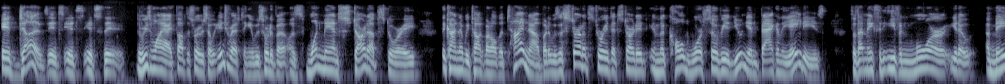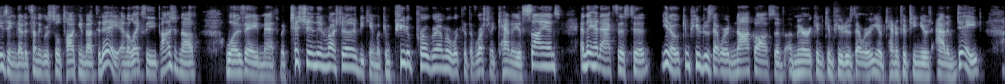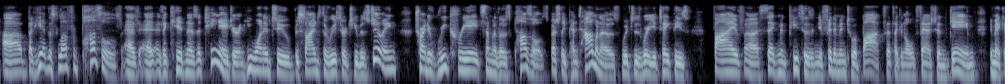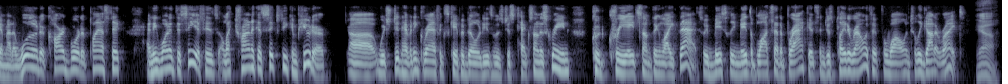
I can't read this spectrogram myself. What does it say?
It does. It's it's it's the the reason why I thought the story was so interesting. It was sort of a, a one man startup story, the kind that we talk about all the time now. But it was a startup story that started in the Cold War Soviet Union back in the 80s. So that makes it even more, you know, amazing that it's something we're still talking about today. And Alexei Pajitnov was a mathematician in Russia, became a computer programmer, worked at the Russian Academy of Science, and they had access to, you know, computers that were knockoffs of American computers that were, you know, 10 or 15 years out of date. Uh, but he had this love for puzzles as, as as a kid and as a teenager, and he wanted to, besides the research he was doing, try to recreate some of those puzzles, especially pentominoes, which is where you take these five uh, segment pieces and you fit them into a box. That's like an old fashioned game. You make them out of wood or cardboard or plastic. And he wanted to see if his Elektronika 60 computer, uh, which didn't have any graphics capabilities, was just text on a screen, could create something like that. So he basically made the blocks out of brackets and just played around with it for a while until he got it right. Yeah.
